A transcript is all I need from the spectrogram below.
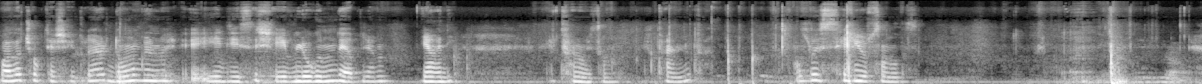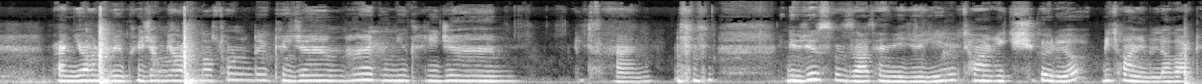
Valla çok teşekkürler. Doğum günü hediyesi şey vlogunu da yapacağım. Yani lütfen o zaman. Lütfen lütfen. Allah'ı seviyorsanız. Ben yarın da yükleyeceğim. Yarından sonra da yükleyeceğim. Her gün yükleyeceğim. Lütfen. Görüyorsunuz zaten videoyu. 20 tane kişi görüyor. Bir tane bile like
